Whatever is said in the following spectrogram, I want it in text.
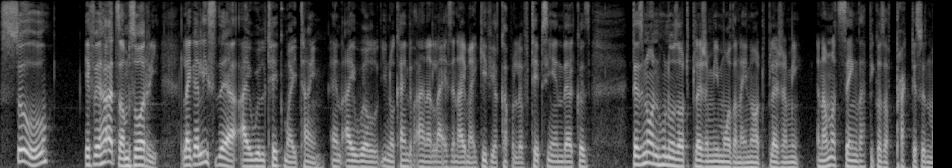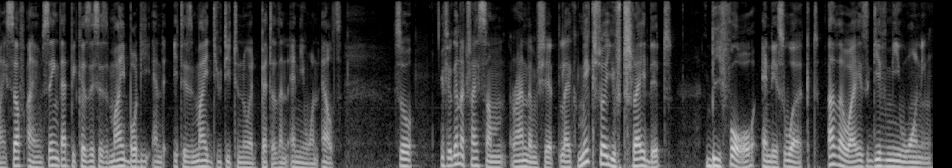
So if it hurts, I'm sorry. Like at least there, I will take my time and I will, you know, kind of analyze and I might give you a couple of tips here and there because there's no one who knows how to pleasure me more than I know how to pleasure me. And I'm not saying that because of practice with myself. I am saying that because this is my body and it is my duty to know it better than anyone else. So if you're gonna try some random shit, like make sure you've tried it before and it's worked. Otherwise, give me warning.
